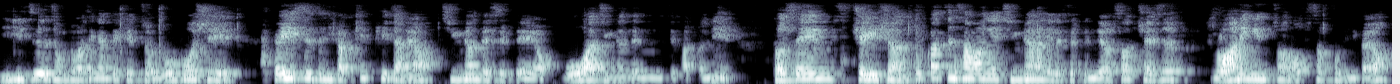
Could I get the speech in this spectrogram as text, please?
is 정도가 생략됐겠죠. 로봇이 faced니까 pp잖아요. 직면됐을 때예요. 뭐와 직면됐는지 봤더니 the same situation 똑같은 상황에 직면하게 됐을 텐데요. such as running into an obstacle니까요.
